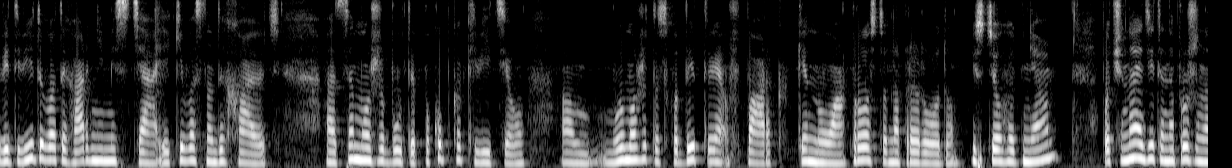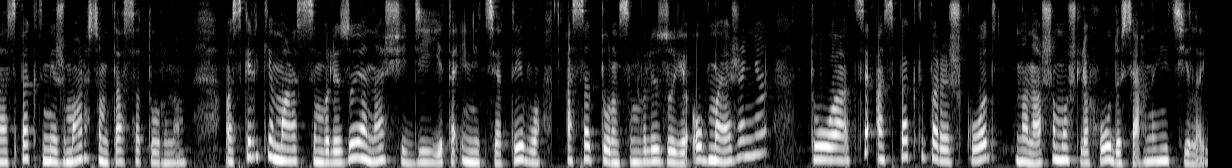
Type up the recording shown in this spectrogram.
відвідувати гарні місця, які вас надихають. Це може бути покупка квітів. Ви можете сходити в парк, кіно, просто на природу. І з цього дня починає діяти напружений аспект між Марсом та Сатурном, оскільки Марс символізує наші дії та ініціативу, а Сатурн символізує обмеження. То це аспект перешкод на нашому шляху у досягненні цілей,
